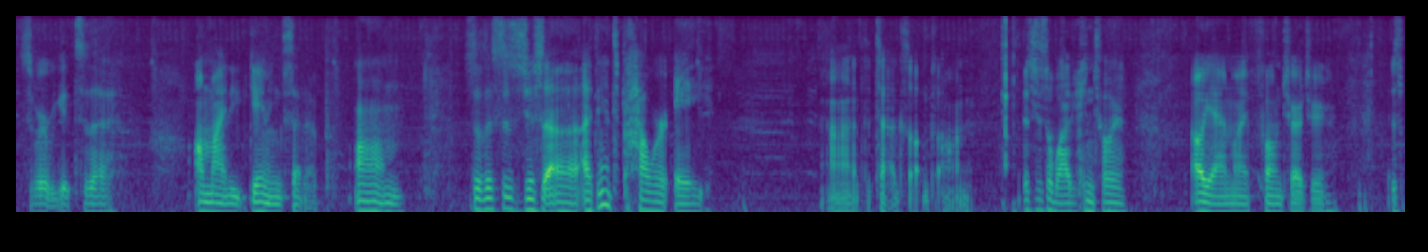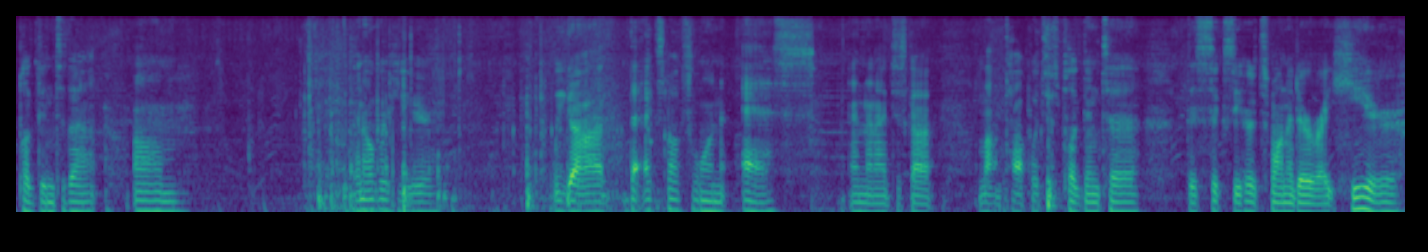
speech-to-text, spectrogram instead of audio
this is where we get to the almighty gaming setup. Um, so this is just, uh, I think it's PowerA. Uh, the tag's all gone. It's just a wide controller. Oh yeah, and my phone charger is plugged into that. Um, and over here, we got the Xbox One S, and then I just got laptop, which is plugged into this 60 hertz monitor right here.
